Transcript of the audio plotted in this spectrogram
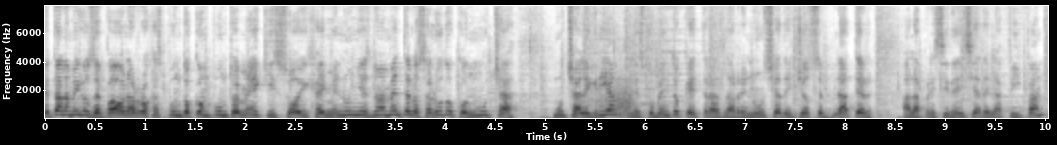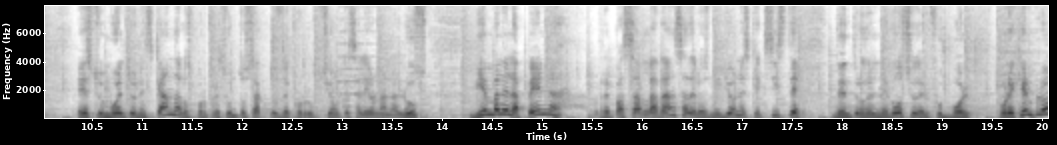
¿Qué tal amigos de paolarrojas.com.mx? Soy Jaime Núñez, nuevamente los saludo con mucha, mucha alegría. Les comento que tras la renuncia de Joseph Blatter a la presidencia de la FIFA, esto envuelto en escándalos por presuntos actos de corrupción que salieron a la luz, bien vale la pena repasar la danza de los millones que existe dentro del negocio del fútbol. Por ejemplo,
